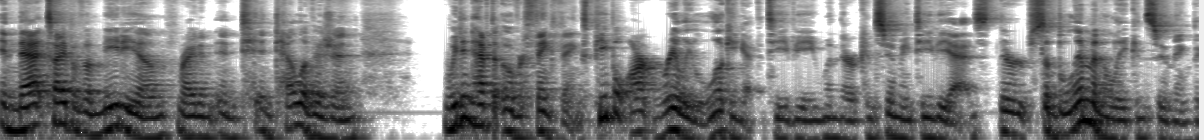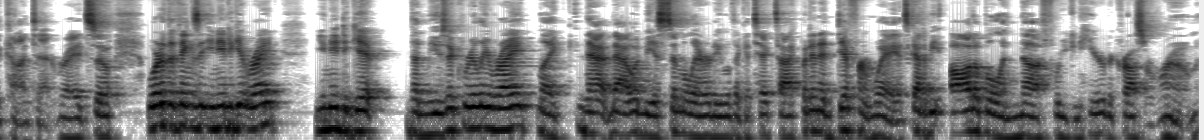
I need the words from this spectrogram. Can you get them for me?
in that type of a medium, right, in, in, in television, we didn't have to overthink things. People aren't really looking at the TV when they're consuming TV ads. They're subliminally consuming the content, right? So, what are the things that you need to get right? You need to get the music really right. Like that, that would be a similarity with like a TikTok, but in a different way. It's got to be audible enough where you can hear it across a room.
